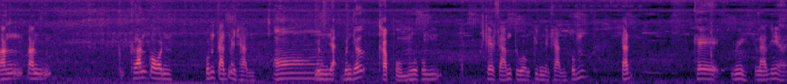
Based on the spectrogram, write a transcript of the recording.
บางบางครั้งก่อน ผมตัดไม่ทัน อ๋อมันเยอะมันเยอะครับผม วัวผม แค่สามตัวกินไม่ทันผมตัดแค่นี่ขนาดนี้อะ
